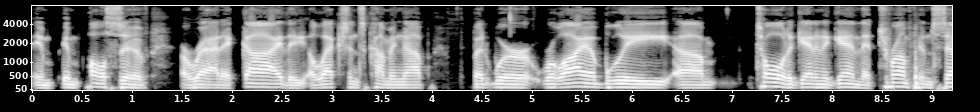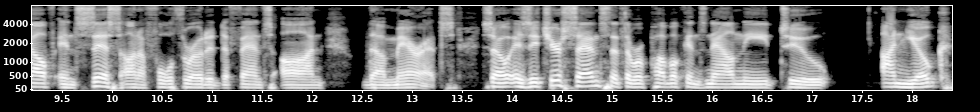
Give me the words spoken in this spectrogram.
Im- impulsive, erratic guy. The election's coming up, but we're reliably um, told again and again that Trump himself insists on a full throated defense on the merits. So, is it your sense that the Republicans now need to unyoke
